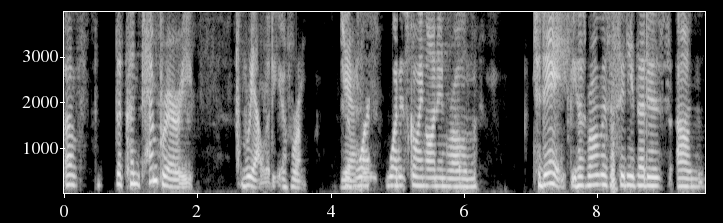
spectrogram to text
of the contemporary reality of Rome. Yes. what, what is going on in Rome today, because Rome is a city that is, um,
